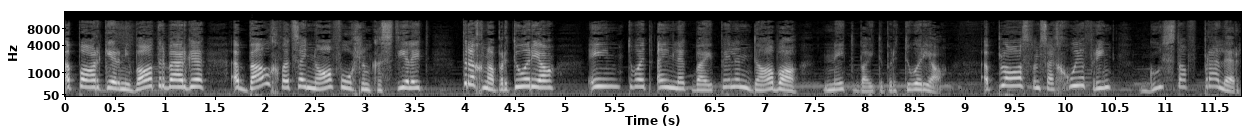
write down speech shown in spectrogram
'n paar keer in die Waterberge, 'n Belg wat sy navorsing gesteel het, terug na Pretoria en toe uiteindelik by Pelindaba net buite Pretoria, 'n plaas van sy goeie vriend Gustaf Preller,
